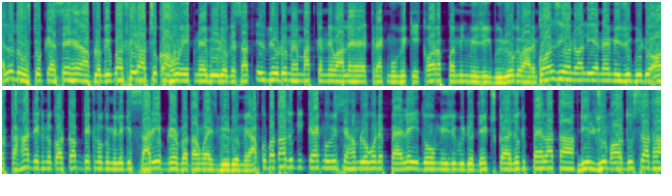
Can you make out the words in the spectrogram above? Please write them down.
हेलो दोस्तों, कैसे हैं आप लोग? एक बार फिर आ चुका हूँ एक नए वीडियो के साथ। इस वीडियो में हम बात करने वाले हैं क्रैक मूवी की एक और अपकमिंग म्यूज़िक वीडियो के बारे में। कौन सी होने वाली है नई म्यूज़िक वीडियो और कहाँ देखने को और कब देखने को मिलेगी, सारी अपडेट बताऊँगा इस वीडियो में। आपको बता दो कि क्रैक मूवी से हम लोगों ने पहले ही दो म्यूज़िक वीडियो देख चुका है, जो की पहला था दिल जूम और दूसरा था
